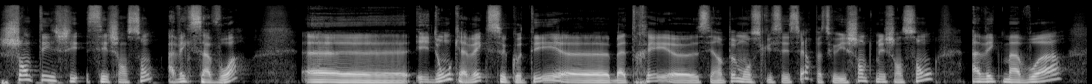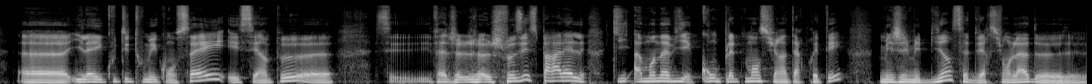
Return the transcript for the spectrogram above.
chanter ses chansons avec sa voix. Euh, et donc avec ce côté euh, bah, très, euh, c'est un peu mon successeur parce qu'il chante mes chansons avec ma voix. Euh, il a écouté tous mes conseils et c'est un peu, euh, enfin, je, je- je faisais ce parallèle qui, à mon avis, est complètement surinterprété, mais j'aimais bien cette version-là de,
